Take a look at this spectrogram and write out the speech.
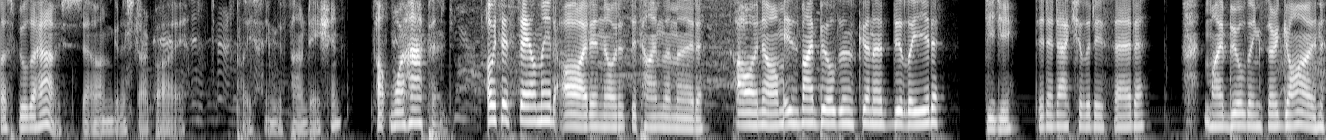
Let's build a house. So I'm gonna start by placing the foundation. Oh, what happened? Oh, it's a stalemate? Oh, I didn't notice the time limit. Oh no, is my buildings gonna delete? GG. Did it actually said? My buildings are gone,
